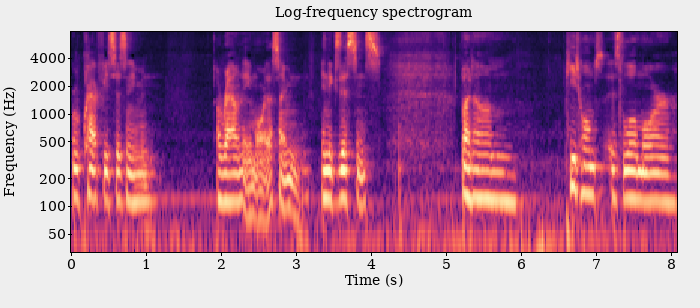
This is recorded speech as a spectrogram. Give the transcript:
Or Crab Feast isn't even around anymore. That's not even in existence. But um, Pete Holmes is a little more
